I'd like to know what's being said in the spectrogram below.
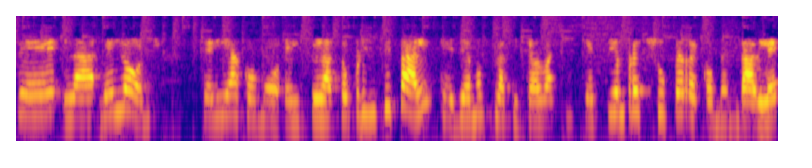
de la de lunch sería como el plato principal, que ya hemos platicado aquí, que siempre es súper recomendable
